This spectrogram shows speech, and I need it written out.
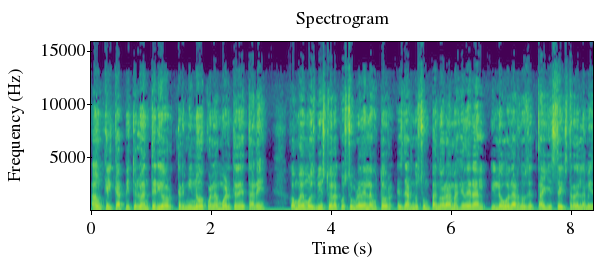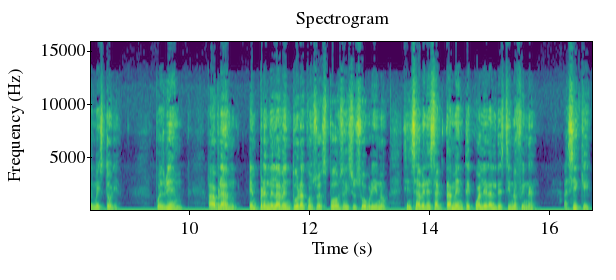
Aunque el capítulo anterior terminó con la muerte de Taré, como hemos visto la costumbre del autor es darnos un panorama general y luego darnos detalles extra de la misma historia. Pues bien, Abraham emprende la aventura con su esposa y su sobrino sin saber exactamente cuál era el destino final. Así que,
